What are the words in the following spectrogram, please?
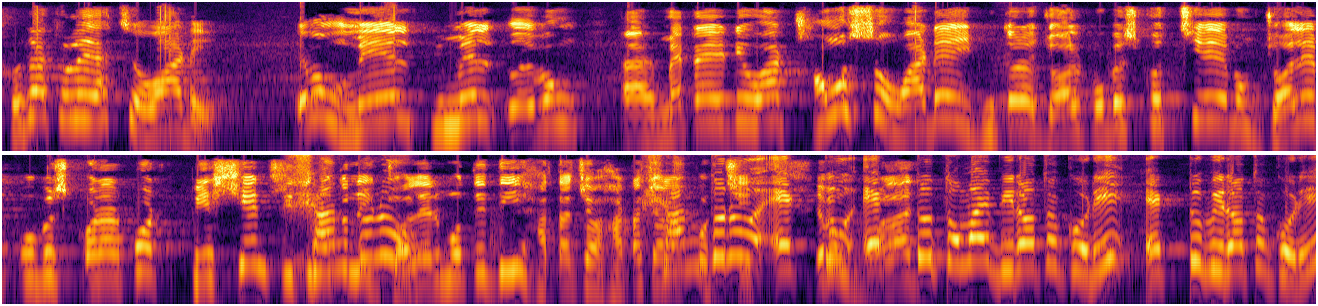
সোজা চলে যাচ্ছে ওয়ার্ডে। এবং মেল ফিমেল এবং ম্যাটারনিটি ওয়ার্ড সমস্ত ওয়ার্ডে এই ভিতরে জল প্রবেশ করছে এবং জলে প্রবেশ করার পর পেশেন্ট রীতিমতো জলের মধ্যে দিয়ে হাঁটা হাঁটাচলা করছে। একটু একটু তোমায় বিরত করি একটু বিরত করি।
